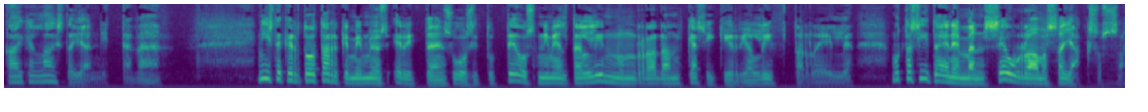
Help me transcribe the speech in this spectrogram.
kaikenlaista jännittävää. Niistä kertoo tarkemmin myös erittäin suosittu teos nimeltä Linnunradan käsikirja liftareille, mutta siitä enemmän seuraamassa jaksossa.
